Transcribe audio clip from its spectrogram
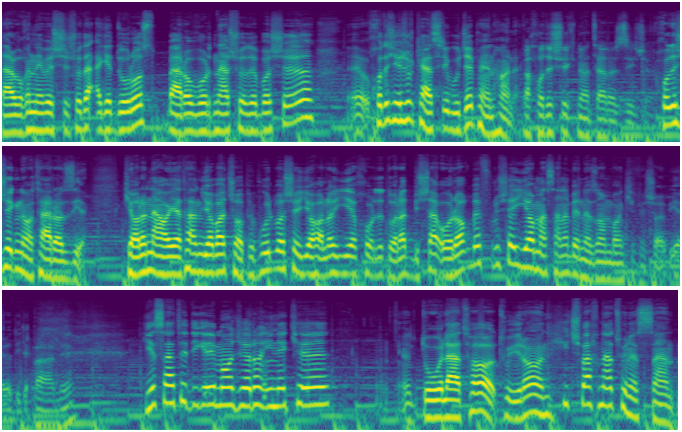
در واقع نوشته شده اگه درست برآورد نشده باشه خودش یه جور کسری بودجه پنهانه. و خودش یک ناترازی ایجاد خودش یک ناترازیه که حالا نهایتا یا باید چاپ پول باشه یا حالا یه خورده دولت بیشتر اوراق بفروشه یا مثلا به نظام بانکی فشار بیاره دیگه. بله. یه سطح دیگه ماجرا اینه که دولت ها تو ایران هیچ وقت نتونستن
